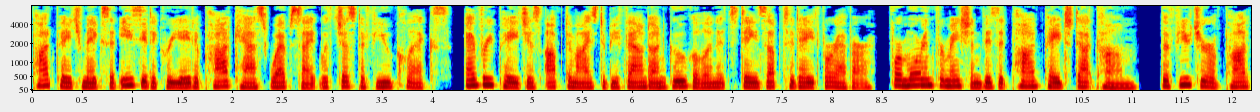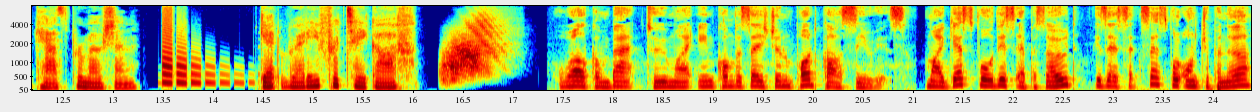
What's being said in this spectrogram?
Podpage makes it easy to create a podcast website with just a few clicks. Every page is optimized to be found on Google and it stays up to date forever. For more information, visit podpage.com. The future of podcast promotion. Get ready for takeoff. Welcome back to my In Conversation podcast series. My guest for this episode is a successful entrepreneur,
